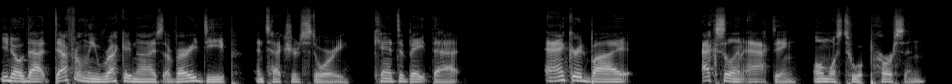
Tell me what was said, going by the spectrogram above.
you know, that definitely recognized a very deep and textured story. Can't debate that. Anchored by excellent acting, almost to a person,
